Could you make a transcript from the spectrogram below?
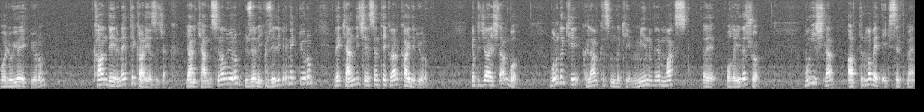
value'ya ekliyorum. Kan değerine tekrar yazacak. Yani kendisini alıyorum, üzerine 250 birim ekliyorum ve kendi içerisine tekrar kaydediyorum. Yapacağı işlem bu. Buradaki clamp kısmındaki min ve max e, olayı da şu. Bu işlem arttırma ve eksiltme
